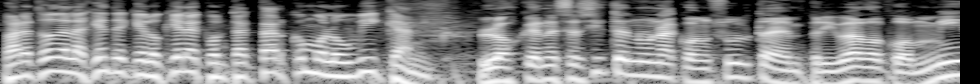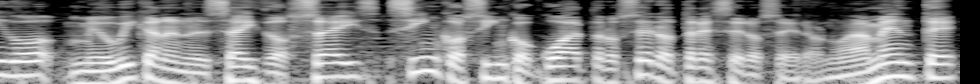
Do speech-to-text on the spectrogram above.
Para toda la gente que lo quiera contactar, ¿cómo lo ubican? Los que necesiten una consulta en privado conmigo me ubican en el 626-554-0300. Nuevamente,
